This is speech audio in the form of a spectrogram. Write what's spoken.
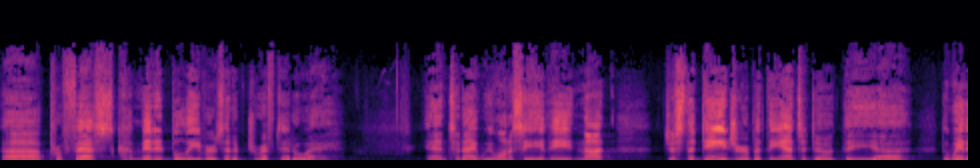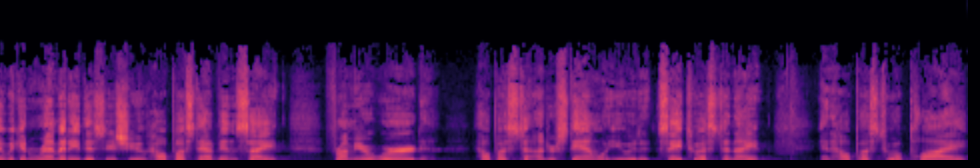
uh, professed, committed believers that have drifted away. And tonight we want to see the not just the danger, but the antidote, the uh, the way that we can remedy this issue. Help us to have insight from your word. Help us to understand what you would say to us tonight, and help us to apply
